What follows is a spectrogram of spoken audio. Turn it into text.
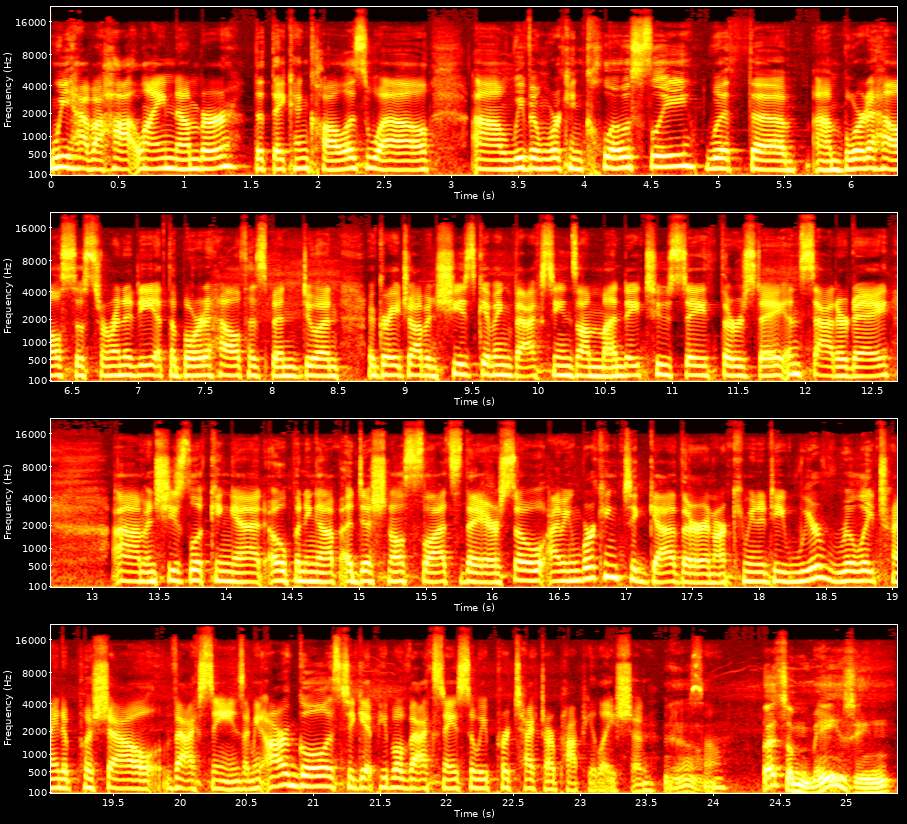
We have a hotline number that they can call as well. Um, we've been working closely with the um, Board of Health. So Serenity at the Board of Health has been doing a great job, and she's giving vaccines on Monday, Tuesday, Thursday, and Saturday. Um, and she's looking at opening up additional slots there. So, I mean, working together in our community, we're really trying to push out vaccines. I mean, our goal is to get people vaccinated so we protect our population. Yeah. So. That's amazing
